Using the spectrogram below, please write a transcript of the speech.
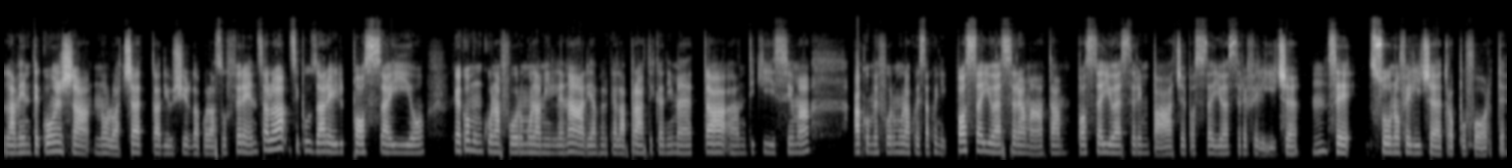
la mente conscia non lo accetta di uscire da quella sofferenza, allora si può usare il possa io, che è comunque una formula millenaria, perché la pratica di metta antichissima ha come formula questa, quindi possa io essere amata, possa io essere in pace, possa io essere felice, mh? Se sono felice è troppo forte.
